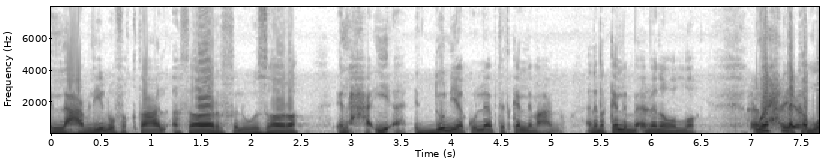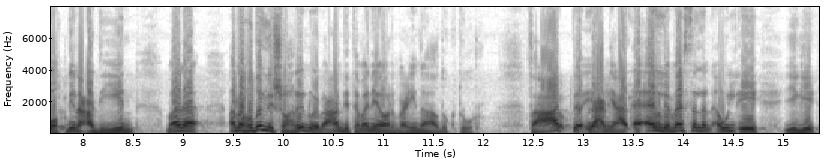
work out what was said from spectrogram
اللي عاملينه في قطاع الآثار في الوزارة الحقيقة الدنيا كلها بتتكلم عنه. أنا بتكلم بأمانة والله. وإحنا كمواطنين عاديين ما أنا أنا فاضل لي شهرين ويبقى عندي 48 يا دكتور. فقعدت يعني على الأقل. مثلا أقول إيه يجي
